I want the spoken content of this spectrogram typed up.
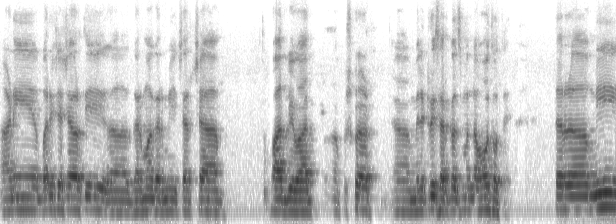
आणि बरीच याच्यावरती गरमागरमी चर्चा वादविवाद पुष्कळ मिलिटरी सर्कल्समधनं होत होते. तर मी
